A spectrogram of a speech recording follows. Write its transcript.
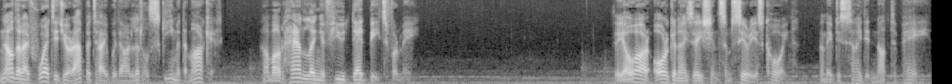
now that I've whetted your appetite with our little scheme at the market, how about handling a few deadbeats for me? They owe our organization some serious coin, and they've decided not to pay.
